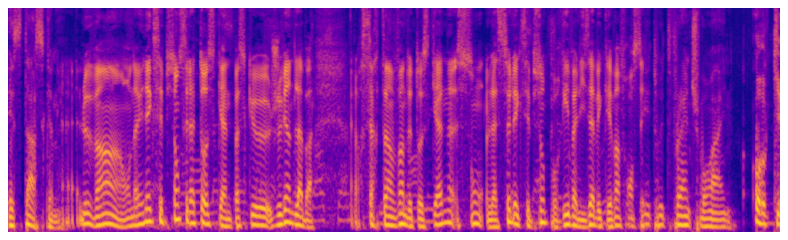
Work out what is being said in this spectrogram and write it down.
It's Tuscany. Le vin, on a une exception, c'est la Toscane, parce que je viens de là-bas. Alors certains vins de Toscane sont la seule exception pour rivaliser avec les vins français. Ok,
